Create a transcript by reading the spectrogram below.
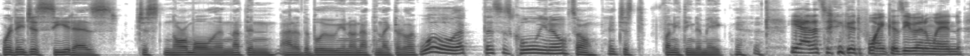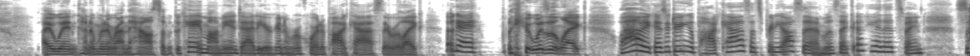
where they just see it as just normal and nothing out of the blue, you know, nothing like they're like, whoa, that this is cool, you know. So it's just funny thing to make. yeah, that's a good point because even when I went kind of went around the house, I'm like, okay, mommy and daddy are going to record a podcast. They were like, okay. Like it wasn't like, wow, you guys are doing a podcast. That's pretty awesome. I was like, okay, that's fine. So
